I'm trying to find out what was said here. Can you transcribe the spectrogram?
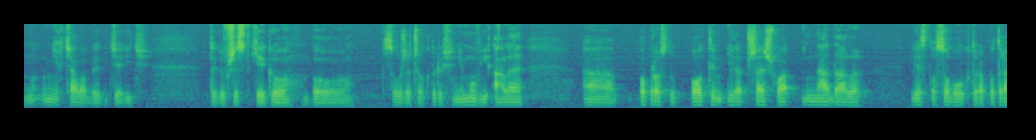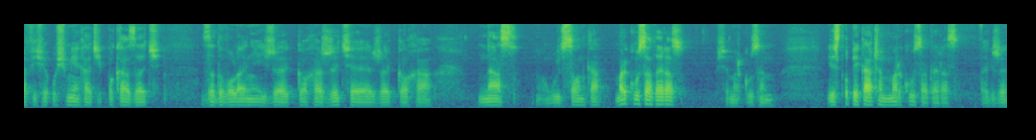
no, nie chciałaby dzielić tego wszystkiego, bo są rzeczy, o których się nie mówi, ale a, po prostu po tym, ile przeszła i nadal jest osobą, która potrafi się uśmiechać i pokazać zadowolenie i że kocha życie, że kocha nas, Wilsonka, Markusa teraz, się Markusem, jest opiekaczem Markusa teraz, także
